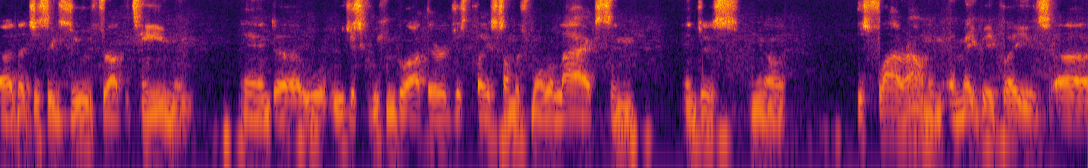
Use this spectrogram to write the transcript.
uh, that just exudes throughout the team, and and uh, we just we can go out there and just play so much more relaxed and and just you know just fly around and, and make big plays, uh,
